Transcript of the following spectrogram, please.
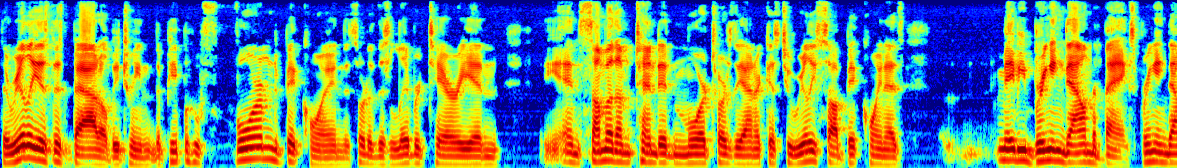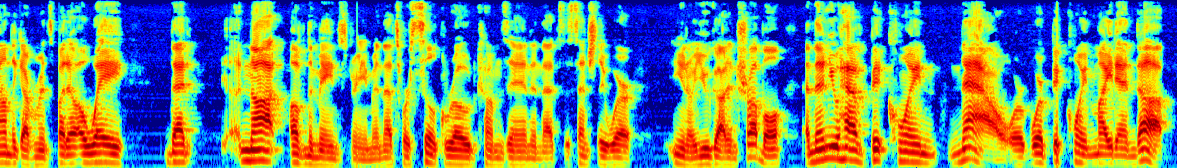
there really is this battle between the people who formed Bitcoin, the sort of this libertarian, and some of them tended more towards the anarchists who really saw Bitcoin as maybe bringing down the banks, bringing down the governments, but a way that uh, not of the mainstream, and that's where Silk Road comes in, and that's essentially where you know you got in trouble. And then you have Bitcoin now, or where Bitcoin might end up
